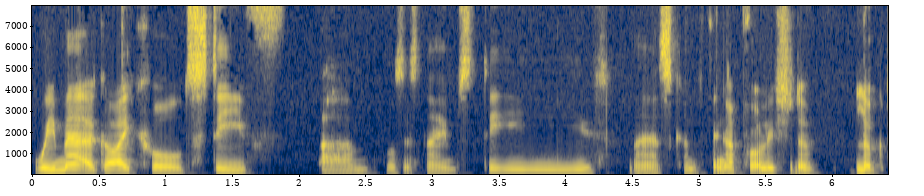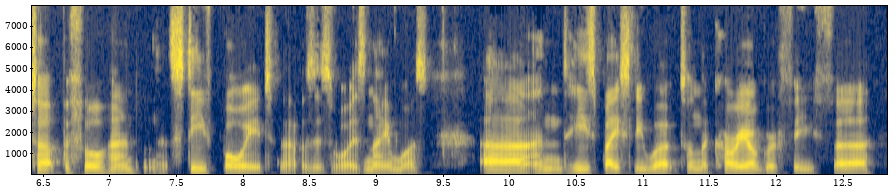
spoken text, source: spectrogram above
We met a guy called Steve. Um, what's his name? Steve. That's kind of thing I probably should have looked up beforehand. Steve Boyd. That was his, what his name was, uh, and he's basically worked on the choreography for.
